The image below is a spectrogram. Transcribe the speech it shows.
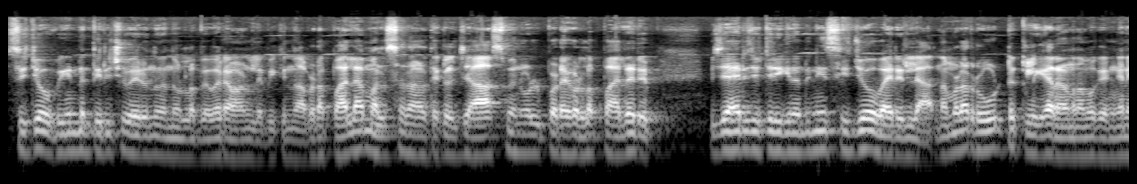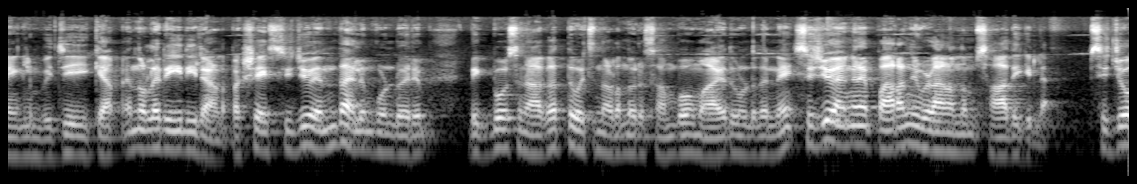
സിജോ വീണ്ടും തിരിച്ചു വരുന്നു എന്നുള്ള വിവരമാണ് ലഭിക്കുന്നത്. അവിടെ പല മത്സരാർത്ഥികൾ ജാസ്മിൻ ഉൾപ്പെടെയുള്ള പലരും വിചാരിച്ചു വെച്ചിരിക്കുന്നത് ഇനി സിജോ വരില്ല. നമ്മുടെ റൂട്ട് ക്ലിയർ ആണ്. നമുക്ക് എങ്ങനെയെങ്കിലും വിജയിക്കാം എന്നുള്ള രീതിയിലാണ്. പക്ഷേ സിജോ എന്തായാലും കൊണ്ടുവരും. ബിഗ് ബോസിനകത്ത് വെച്ച് നടന്ന ഒരു സംഭവം ആയതുകൊണ്ട് തന്നെ സിജോ അങ്ങനെ പറഞ്ഞു വിടാനൊന്നും സാധിക്കില്ല. സിജോ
